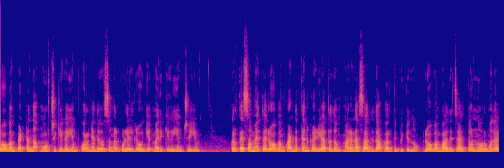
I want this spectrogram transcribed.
രോഗം പെട്ടെന്ന് മൂർച്ഛിക്കുകയും കുറഞ്ഞ ദിവസങ്ങൾക്കുള്ളിൽ രോഗി മരിക്കുകയും ചെയ്യും. കൃത്യസമയത്ത് രോഗം കണ്ടെത്താൻ കഴിയാത്തതും മരണസാധ്യത വർദ്ധിപ്പിക്കുന്നു. രോഗം ബാധിച്ചാൽ തൊണ്ണൂറ് മുതൽ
